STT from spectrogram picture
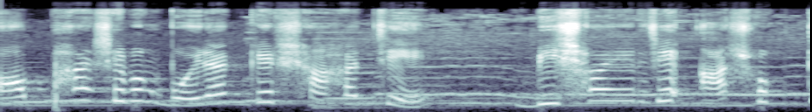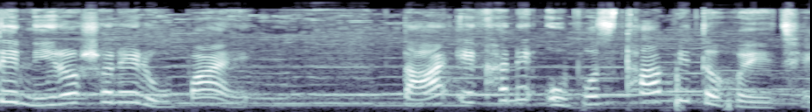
অভ্যাস এবং বৈরাগ্যের সাহায্যে বিষয়ের যে আসক্তি নিরসনের উপায়, তা এখানে উপস্থাপিত হয়েছে।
